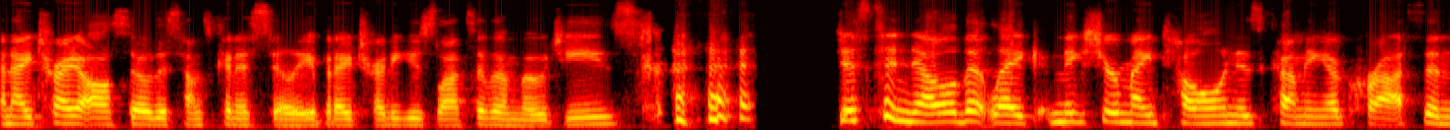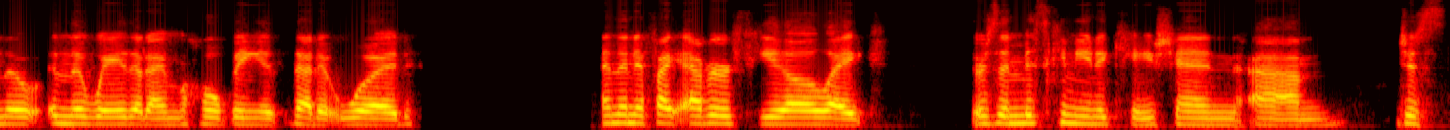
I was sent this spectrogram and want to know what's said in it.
and I try to also, this sounds kind of silly, but I try to use lots of emojis just to know that like make sure my tone is coming across in the in the way that I'm hoping it, that it would. And then if I ever feel like there's a miscommunication, um, just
